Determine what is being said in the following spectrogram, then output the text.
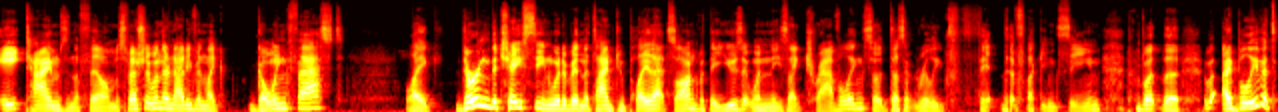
eight times in the film especially when they're not even like going fast. Like during the chase scene would have been the time to play that song but they use it when he's like traveling so it doesn't really fit the fucking scene. But the i believe it's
